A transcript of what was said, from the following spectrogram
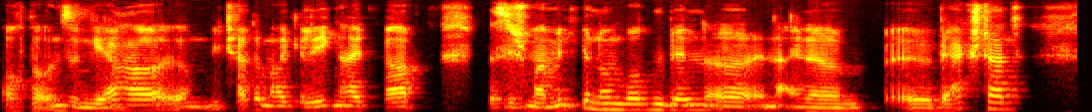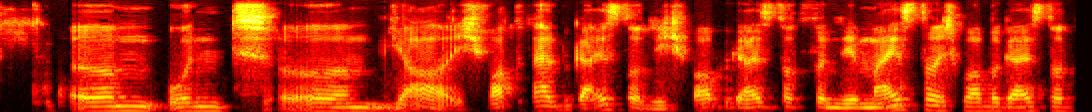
auch bei uns in Gera. Ähm, ich hatte mal Gelegenheit gehabt, dass ich mal mitgenommen worden bin äh, in eine äh, Werkstatt ähm, und ähm, ja, ich war total begeistert. Ich war begeistert von dem Meister, ich war begeistert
